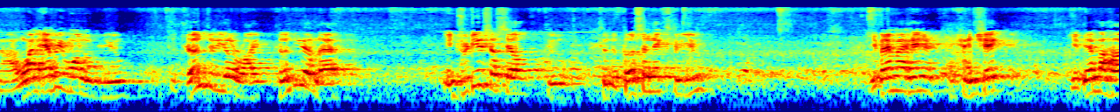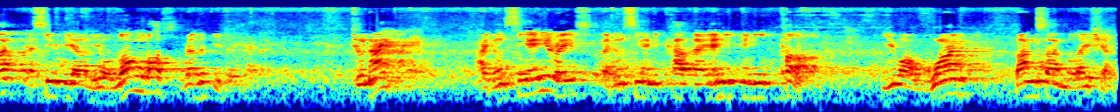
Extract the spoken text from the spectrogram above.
Now, I want every one of you to turn to your right, turn to your left, introduce yourself to, to the person next to you, give them a hand, handshake, give them a hug as if they are your long lost relative. Tonight, I don't see any race, I don't see any, co- uh, any, any color. You are one Bangsa Malaysia.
